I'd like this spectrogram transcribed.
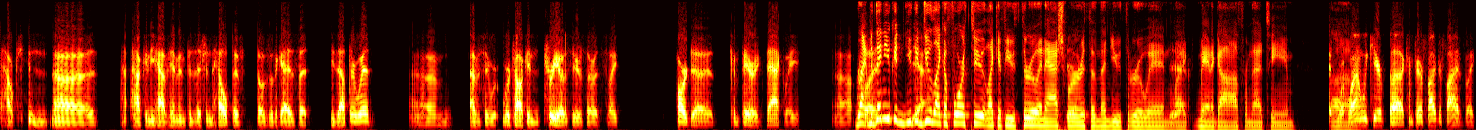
how can uh, how can you have him in position to help if those are the guys that he's out there with? Um, obviously, we're, we're talking trios here, so it's like hard to compare exactly. Uh, right. But, then you could you could yeah. do like a fourth two, like if you threw in Ashworth and then you threw in Yeah. like Manigat from that team. uh, why don't we care, uh, compare five to five? Like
